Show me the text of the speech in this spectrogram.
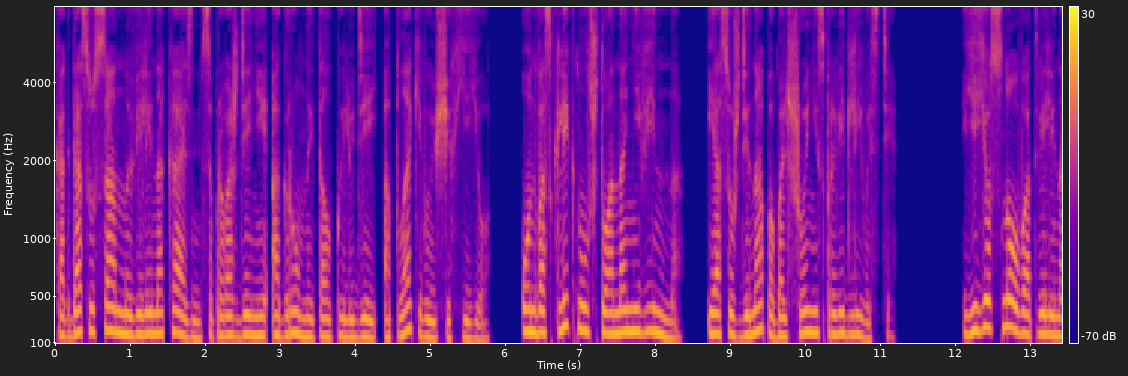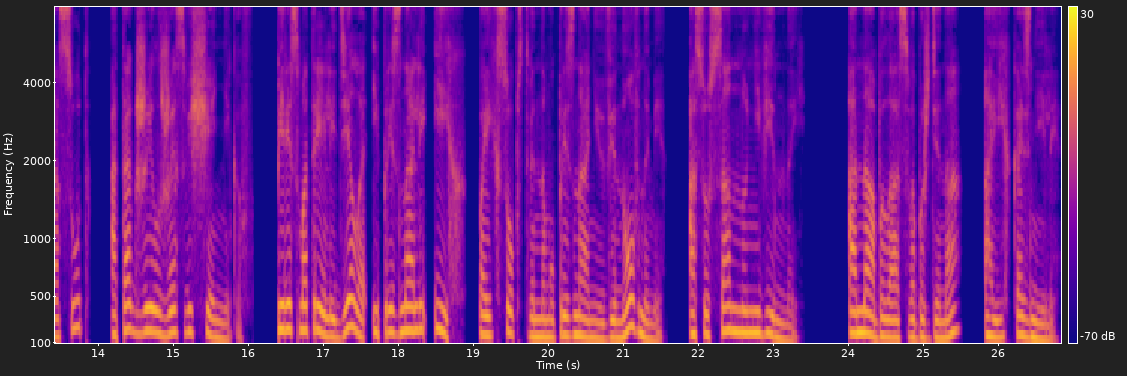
Когда Сусанну вели на казнь в сопровождении огромной толпы людей, оплакивающих ее, он воскликнул, что она невинна и осуждена по большой несправедливости. Ее снова отвели на суд, а также и лжесвященников, пересмотрели дело и признали их, по их собственному признанию, виновными, а Сусанну невинной. Она была освобождена, а их казнили.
